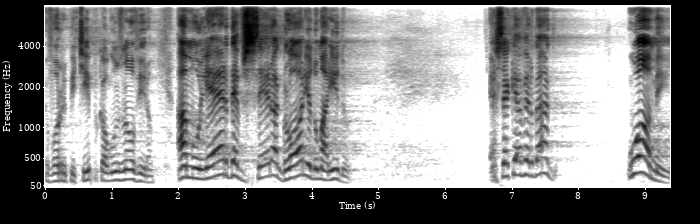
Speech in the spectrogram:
Eu vou repetir porque alguns não ouviram. A mulher deve ser a glória do marido. Essa é que é a verdade. O homem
